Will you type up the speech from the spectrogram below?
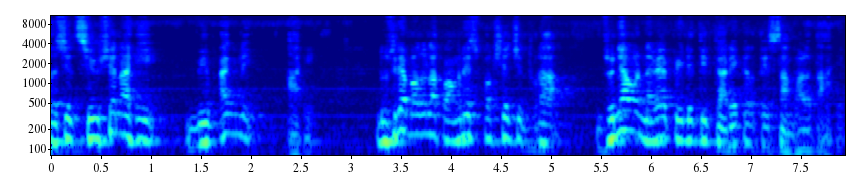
तसेच शिवसेना ही विभागली आहे. दुसऱ्या बाजूला काँग्रेस पक्षाची धुरा जुन्या व नव्या पिढीतील कार्यकर्ते सांभाळत आहेत.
